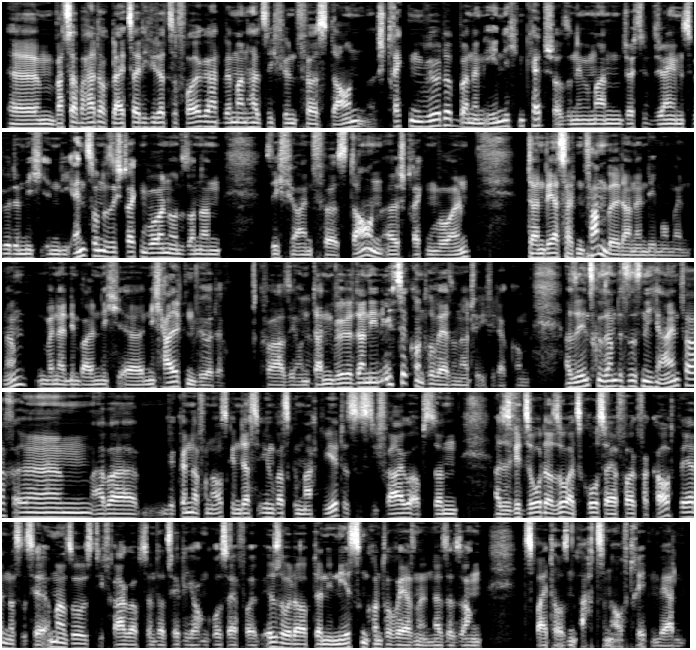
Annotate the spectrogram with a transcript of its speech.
Ähm, was aber halt auch gleichzeitig wieder zur Folge hat, wenn man halt sich für einen First Down strecken würde bei einem ähnlichen Catch. Also nehmen wir mal an, Jesse James würde nicht in die Endzone sich strecken wollen, sondern sich für einen First Down äh, strecken wollen. Dann wäre es halt ein Fumble dann in dem Moment, ne? wenn er den Ball nicht, äh, nicht halten würde quasi. Und ja. dann würde dann die nächste Kontroverse natürlich wieder kommen. Also insgesamt ist es nicht einfach, ähm, aber wir können davon ausgehen, dass irgendwas gemacht wird. Es ist die Frage, ob es dann, also es wird so oder so als großer Erfolg verkauft werden. Das ist ja immer so. Ist die Frage, ob es dann tatsächlich auch ein großer Erfolg ist oder ob dann die nächsten Kontroversen in der Saison 2018 auftreten werden.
